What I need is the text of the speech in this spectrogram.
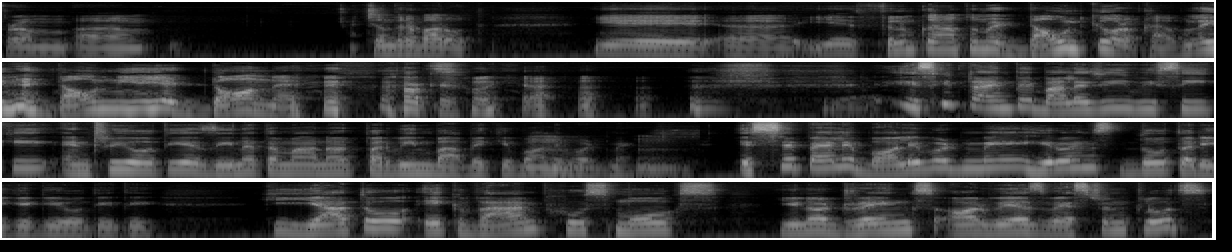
फ्रॉम चंद्र बारोत ये uh, ये फ़िल्म का नाम तुमने डाउन क्यों रखा है बोले इन्हें डाउन नहीं है ये डॉन है Okay. So, yeah. Yeah. इसी टाइम पे बालाजी वी सी की एंट्री होती है जीनत अमान और परवीन बाबे की बॉलीवुड में इससे पहले बॉलीवुड में हीरोइंस दो तरीके की होती थी कि या तो एक vamp who smokes यू नो ड्रिंक्स और वेयर्स वेस्टर्न क्लोथ्स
